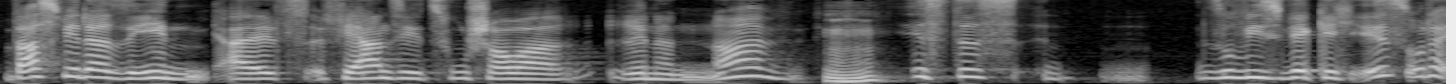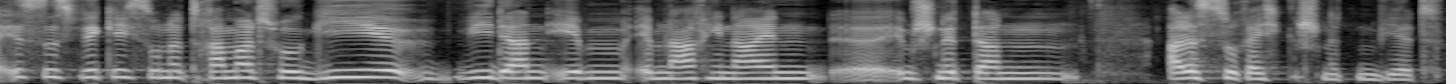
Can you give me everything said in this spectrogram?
was wir da sehen als Fernsehzuschauerinnen, ne, Mhm. ist es so, wie es wirklich ist, oder ist es wirklich so eine Dramaturgie, wie dann eben im Nachhinein äh, im Schnitt dann alles zurechtgeschnitten wird.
